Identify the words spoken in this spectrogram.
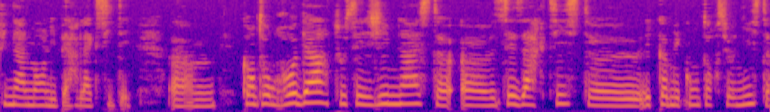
finalement l'hyperlaxité. Euh, quand on regarde tous ces gymnastes, euh, ces artistes, les, comme les contorsionnistes,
